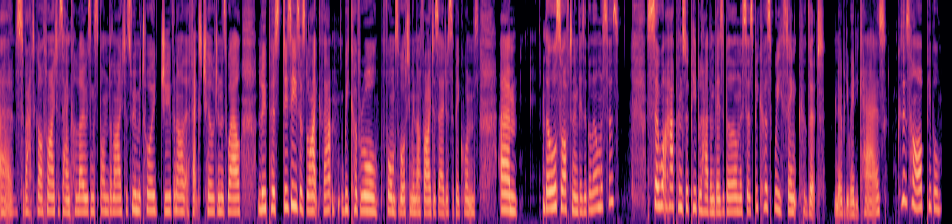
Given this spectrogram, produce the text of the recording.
uh, psoriatic arthritis, ankylosing spondylitis, rheumatoid, juvenile, it affects children as well, lupus, diseases like that. We cover all forms of autoimmune arthritis, they're just the big ones. Um, they're also often invisible illnesses. So, what happens with people who have invisible illnesses? Because we think that nobody really cares, because it's hard, people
